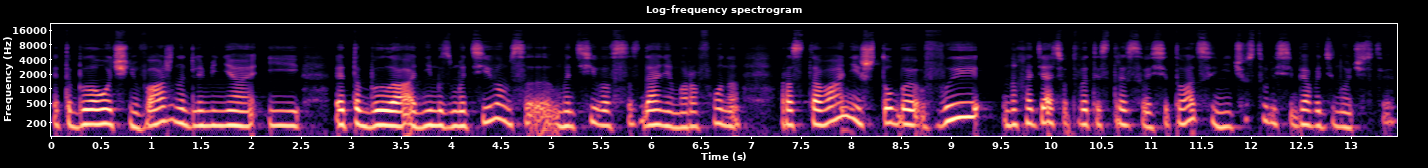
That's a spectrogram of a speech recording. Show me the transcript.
Это было очень важно для меня, и это было одним из мотивов, мотивов создания марафона расставаний, чтобы вы, находясь вот в этой стрессовой ситуации, не чувствовали себя в одиночестве,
